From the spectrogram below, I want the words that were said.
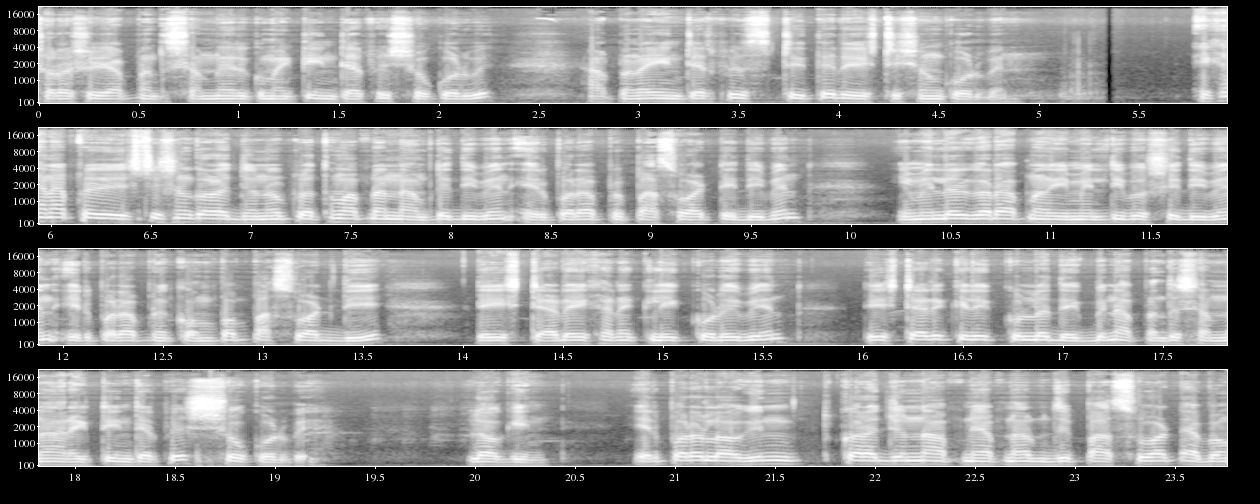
সরাসরি আপনাদের সামনে এরকম একটি ইন্টারফেস শো করবে। আপনারা ইন্টারফেসটিতে রেজিস্ট্রেশন করবেন। এখানে আপনি রেজিস্ট্রেশন করার জন্য প্রথম আপনার নামটি দিবেন, এরপর আপনার পাসওয়ার্ডটি দিবেন ইমেলের ঘরে আপনার ইমেলটি বসিয়ে দিবেন, এরপর আপনি কম্পাম পাসওয়ার্ড দিয়ে রেজিস্টারে এখানে ক্লিক করবেন রেজিস্টারে ক্লিক করলে দেখবেন আপনাদের সামনে আরেকটি ইন্টারফেস শো করবে। লগ ইন এরপরে লগ ইন করার জন্য আপনি আপনার যে পাসওয়ার্ড এবং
